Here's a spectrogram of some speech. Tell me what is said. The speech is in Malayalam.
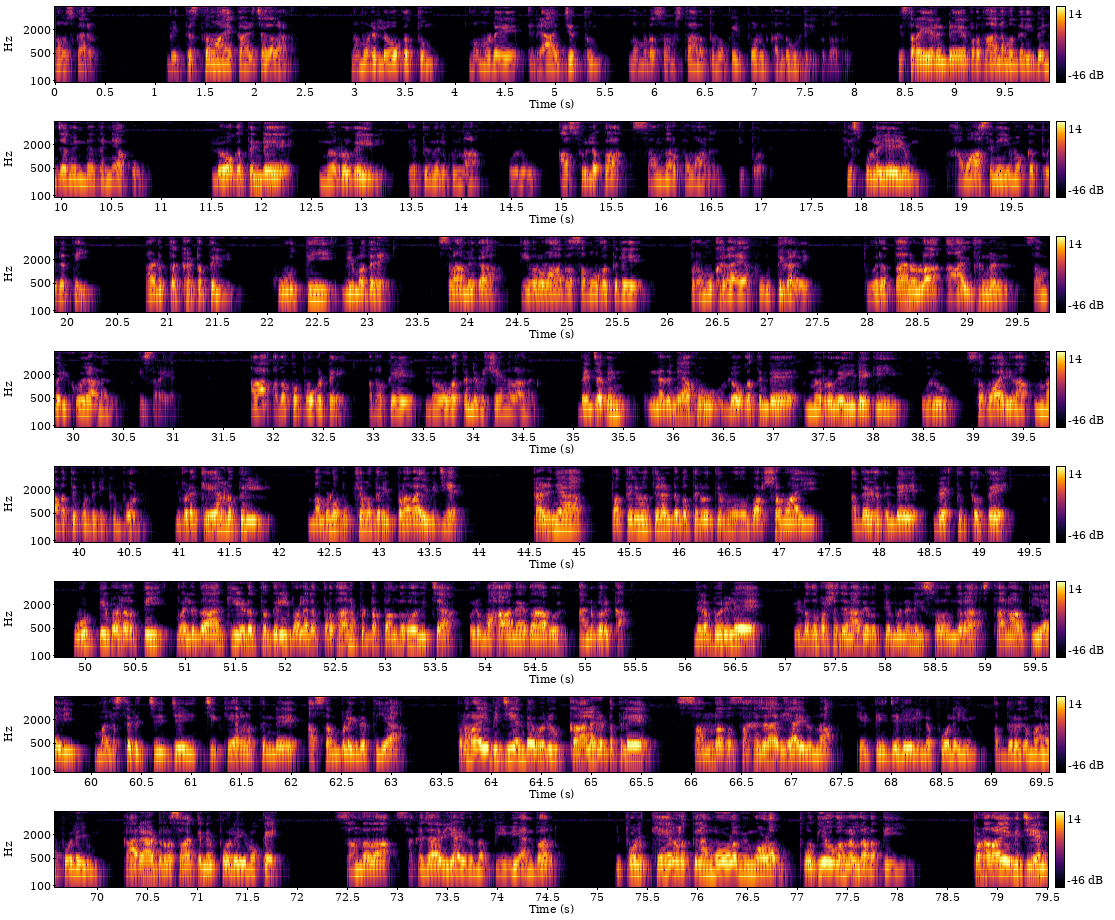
നമസ്കാരം. വ്യത്യസ്തമായ കാഴ്ചകളാണ്. നമ്മുടെ ലോകത്തും നമ്മുടെ രാജ്യത്തും നമ്മുടെ സംസ്ഥാനത്തുമൊക്കെ ഇപ്പോൾ കണ്ടുകൊണ്ടിരിക്കുന്നത്. ഇസ്രയേലിന്റെ പ്രധാനമന്ത്രി ബെഞ്ചമിൻ നെതന്യാഹു ലോകത്തിന്റെ നെറുകയിൽ എത്തി നിൽക്കുന്ന ഒരു അസുലഭ സന്ദർഭമാണ് ഇപ്പോൾ. ഹിസ്ബുള്ളയെയും ഹമാസിനെയും ഒക്കെ തുരത്തി അടുത്ത ഘട്ടത്തിൽ ഹൂത്തി വിമതരെ ഇസ്ലാമിക തീവ്രവാദ സമൂഹത്തിലെ പ്രമുഖരായ ഹൂത്തികളെ തുരത്താനുള്ള ആയുധങ്ങൾ സംഭരിക്കുകയാണ് ഇസ്രായേൽ. ആ അതൊക്കെ പോകട്ടെ. അതൊക്കെ ലോകത്തിന്റെ വിഷയങ്ങളാണ്. ബെഞ്ചമിൻ നദന്യാഹു ലോകത്തിന്റെ നെറുകയിലേക്ക് ഒരു സവാരി നടത്തിക്കൊണ്ടിരിക്കുമ്പോൾ ഇവിടെ കേരളത്തിൽ നമ്മുടെ മുഖ്യമന്ത്രി പിണറായി വിജയൻ കഴിഞ്ഞ പത്തിരുപത്തിരണ്ട് പത്തിരുപത്തി മൂന്ന് വർഷമായി അദ്ദേഹത്തിന്റെ വ്യക്തിത്വത്തെ ഊട്ടി വളർത്തി വലുതാക്കിയെടുത്തതിൽ വളരെ പ്രധാനപ്പെട്ട പങ്ക് വഹിച്ച ഒരു മഹാനേതാവ് അൻവർ ഖാൻ. നിലമ്പൂരിലെ ഇടതുപക്ഷ ജനാധിപത്യ മുന്നണി സ്വതന്ത്ര സ്ഥാനാർത്ഥിയായി മത്സരിച്ച് ജയിച്ച് കേരളത്തിന്റെ അസംബ്ലിയിലെത്തിയ പിണറായി വിജയന്റെ ഒരു കാലഘട്ടത്തിലെ സന്തത സഹചാരിയായിരുന്ന കെ ടി ജലീലിനെ പോലെയും അബ്ദുറഹ്മാനെ പോലെയും കാരാട്ട് റസാക്കിനെ പോലെയും ഒക്കെ സന്തത സഹചാരിയായിരുന്ന പി വി അൻവർ ഇപ്പോൾ കേരളത്തിൽ അങ്ങോളം ഇങ്ങോളം പൊതുയോഗങ്ങൾ നടത്തി പിണറായി വിജയൻ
